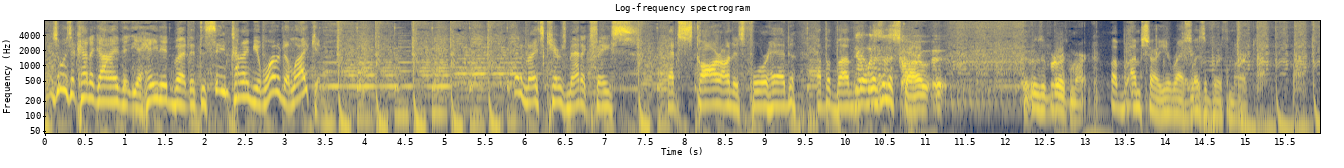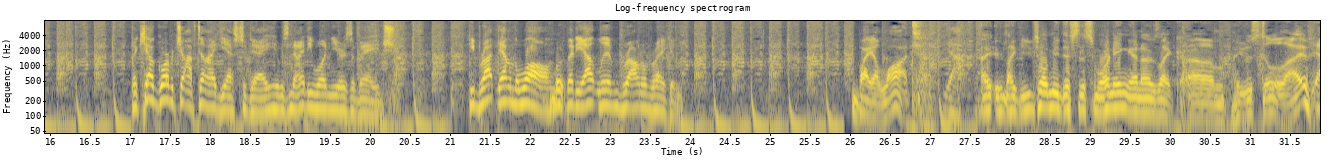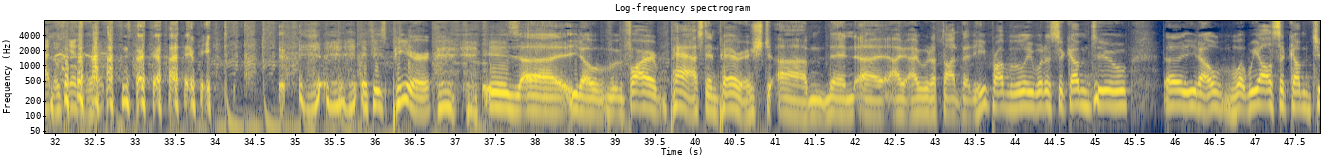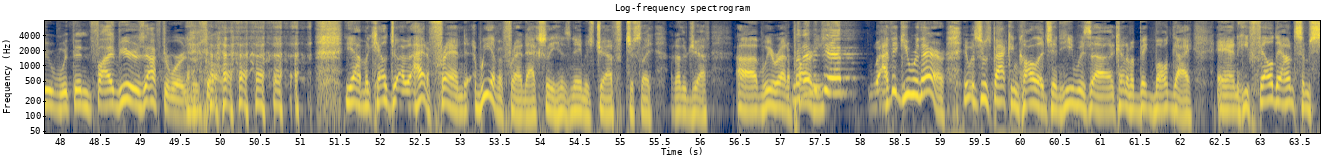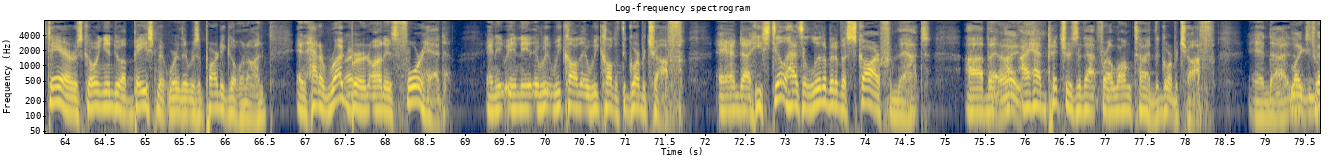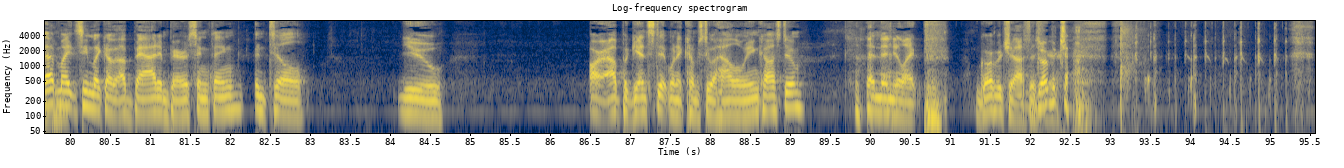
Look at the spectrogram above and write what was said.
he was always the kind of guy that you hated, but at the same time you wanted to like him. Had a nice charismatic face. That scar on his forehead up above. It wasn't a scar. It it was a birthmark. Uh, I'm sorry, you're right. It was a birthmark. Mikhail Gorbachev died yesterday. He was 91 years of age. He brought down the wall, but he outlived Ronald Reagan. By a lot. Yeah. I, like you told me this this morning, and I was like, um, he was still alive. Yeah, no kidding, right? I mean, if his peer is, uh, you know, far past and perished, um, then uh, I, I would have thought that he probably would have succumbed to, uh, you know, what we all succumbed to within five years afterwards or so. Yeah, Mikhail. I had a friend. We have a friend actually. His name is Jeff, just like another Jeff. Uh, we were at a party. I think you were there. It was was back in college, and he was uh, kind of a big bald guy, and he fell down some stairs going into a basement where there was a party going on, and had a rug burn on his forehead, and, it, and it, we called it we called it the Gorbachev, and uh, he still has a little bit of a scar from that. Uh, but Nice. I, I had pictures of that for a long time, the Gorbachev, and uh, like that of- might seem like a, a bad, embarrassing thing until you are up against it when it comes to a Halloween costume, and then you're like, Gorbachev is here." Gorbachev.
